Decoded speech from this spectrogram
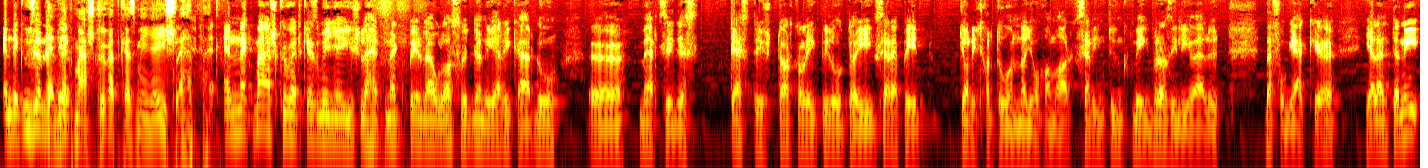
Ennek, üzenet... ennek más következményei is lehetnek. Ennek más következményei is lehetnek, például az, hogy Daniel Ricardo Mercedes teszt és tartalékpilótai szerepét gyaníthatóan nagyon hamar, szerintünk még Brazília előtt be fogják jelenteni.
